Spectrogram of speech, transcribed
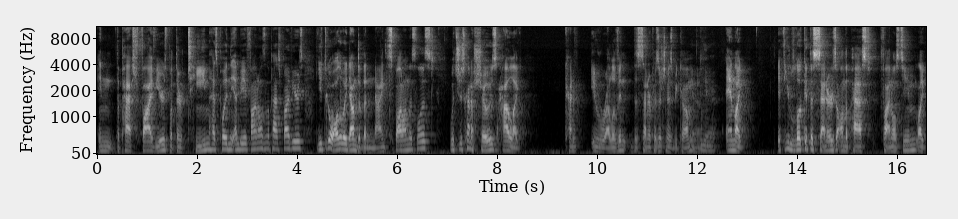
in the past five years, but their team has played in the NBA Finals in the past five years. You have to go all the way down to the ninth spot on this list, which just kind of shows how like kind of irrelevant the center position has become. Yeah. Yeah. And like, if you look at the centers on the past finals team, like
